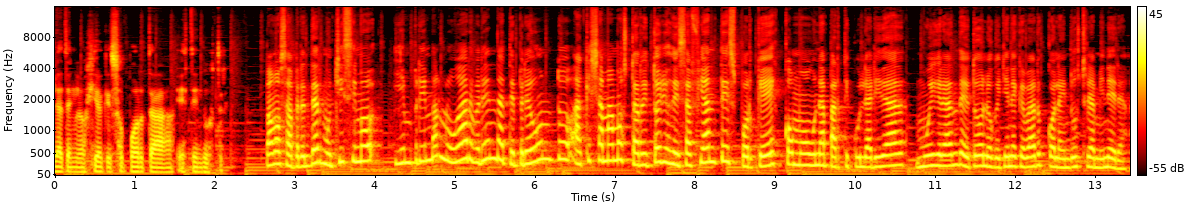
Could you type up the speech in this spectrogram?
la tecnología que soporta esta industria. Vamos a aprender muchísimo y en primer lugar, Brenda, te pregunto a qué llamamos territorios desafiantes porque es como una particularidad muy grande de todo lo que tiene que ver con la industria minera.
